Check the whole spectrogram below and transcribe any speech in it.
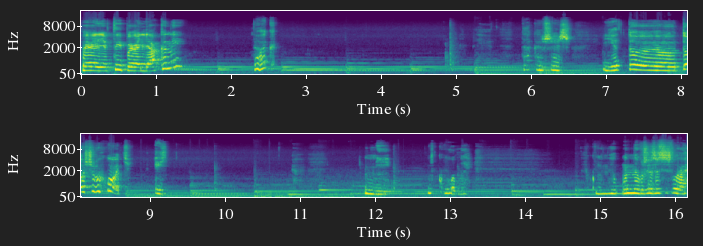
Пере... Ти переляканий? Так? Так, а вже ж. Я то. то що виходь. Ні, ніколи. Так, вона, вона вже зайшла.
